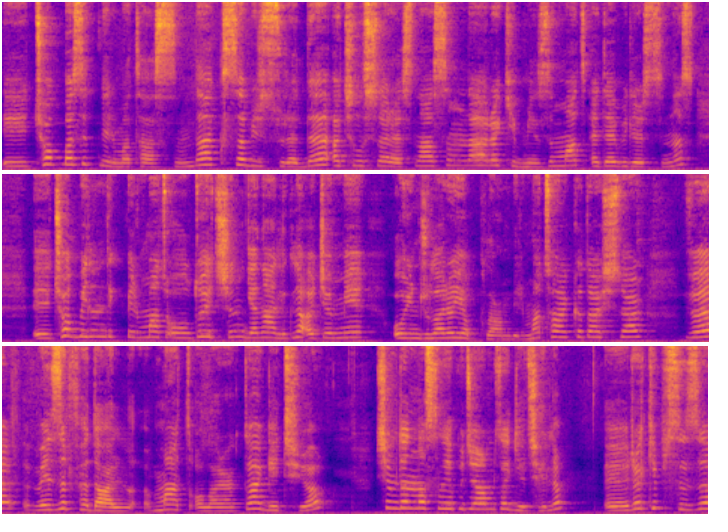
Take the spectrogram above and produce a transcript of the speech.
Ee, çok basit bir mat aslında. Kısa bir sürede açılışlar esnasında rakibinizi mat edebilirsiniz. Ee, çok bilindik bir mat olduğu için genellikle acemi oyunculara yapılan bir mat arkadaşlar. Ve vezir fedal mat olarak da geçiyor. Şimdi nasıl yapacağımıza geçelim. Ee, rakip size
